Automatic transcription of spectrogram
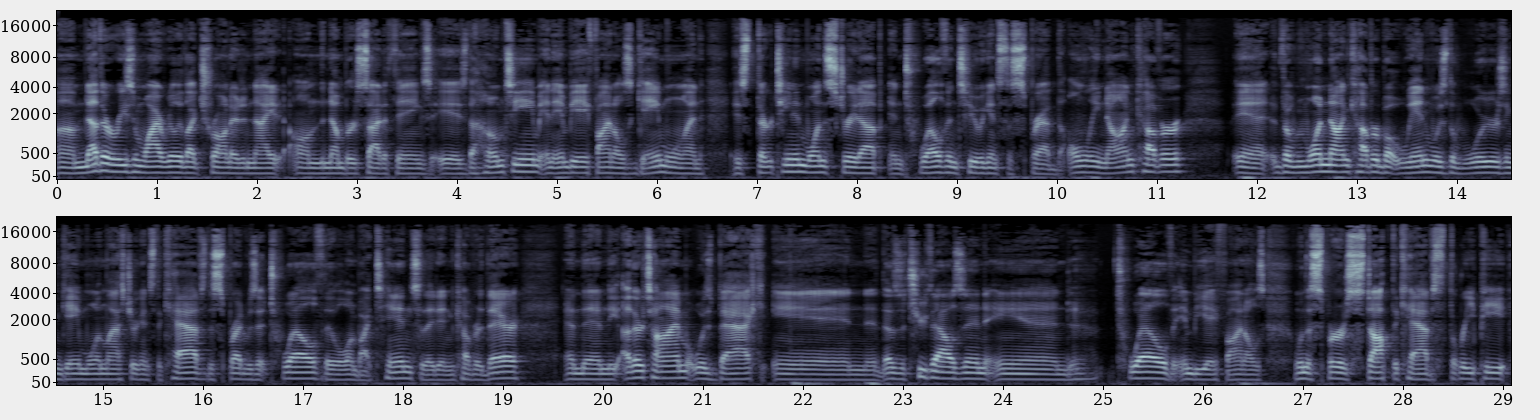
Um, another reason why I really like Toronto tonight on the numbers side of things is the home team in NBA Finals Game One is 13 and one straight up and 12 and two against the spread. The only non-cover the one non-cover but win was the Warriors in Game One last year against the Cavs. The spread was at 12. They won by 10, so they didn't cover there. And then the other time was back in that was the 2012 NBA Finals when the Spurs stopped the Cavs three-peat.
